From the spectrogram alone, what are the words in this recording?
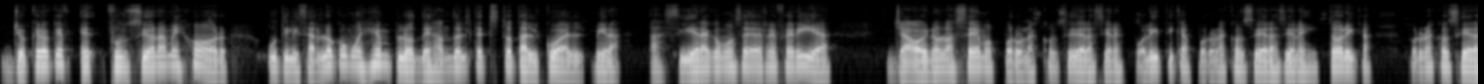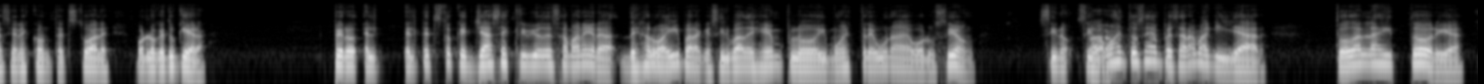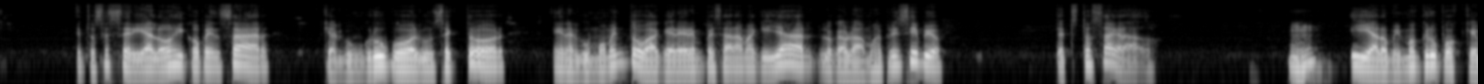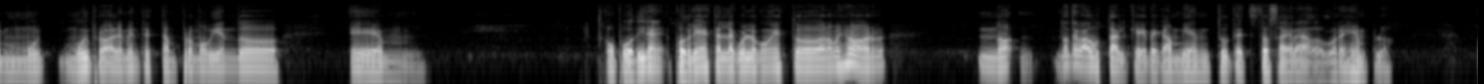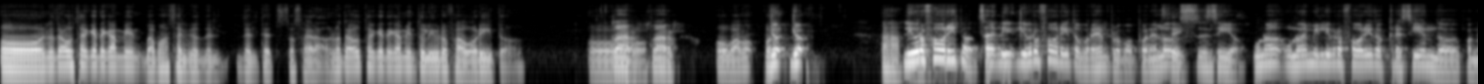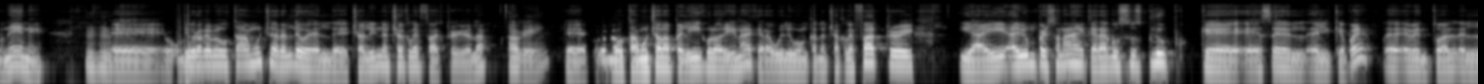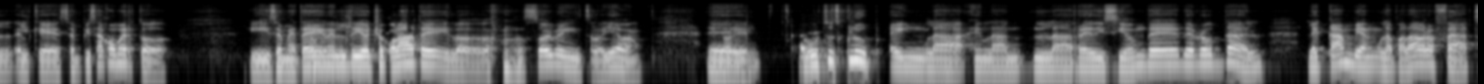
yo creo que eh, funciona mejor utilizarlo como ejemplo dejando el texto tal cual. Mira, así era como se refería. Ya hoy no lo hacemos por unas consideraciones políticas, por unas consideraciones históricas, por unas consideraciones contextuales, por lo que tú quieras. Pero el, texto que ya se escribió de esa manera, déjalo ahí para que sirva de ejemplo y muestre una evolución. Si, si vamos entonces a empezar a maquillar todas las historias, entonces sería lógico pensar que algún grupo, algún sector, en algún momento va a querer empezar a maquillar lo que hablábamos al principio, textos sagrados y a los mismos grupos que muy, muy probablemente están promoviendo em, o podrían, podrían estar de acuerdo con esto a lo mejor, no, no te va a gustar que te cambien tu texto sagrado, por ejemplo. O no te va a gustar que te cambien, vamos a salir del, del texto sagrado, no te va a gustar que te cambien tu libro favorito. O, claro, claro. O vamos. yo, yo, Libro favorito, o sea, libro favorito, por ejemplo, por ponerlo sencillo. Uno, uno de mis libros favoritos creciendo cuando nene, eh, un libro que me gustaba mucho era el de, el de Charlie the Chocolate Factory, ¿verdad? Ok. porque me gustaba mucho la película original, que era Willy Wonka and the Chocolate Factory. Y ahí hay un personaje que era Gustus Gloop, que es el, el que, pues, e, eventual, el, el, que se empieza a comer todo. Y se mete en el río de chocolate y lo absorben y se lo llevan. Eh, Augustus Club en la, en la, la reedición de, de Road Dahl le cambian la palabra fat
